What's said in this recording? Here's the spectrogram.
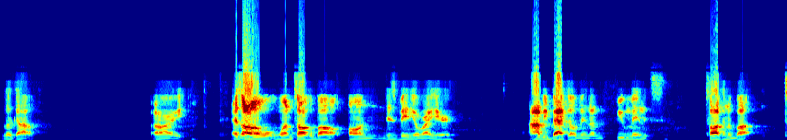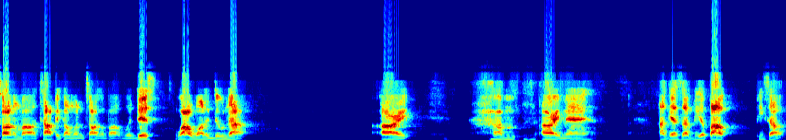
look out. Alright. That's all I want to talk about on this video right here. I'll be back up in a few minutes talking about talking about a topic I want to talk about. But this what I want to do now. Alright. Um alright man. I guess I'll be about. Peace out.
